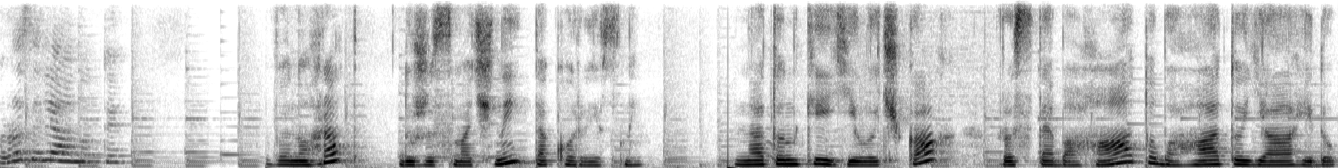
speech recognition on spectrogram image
розглянути. Виноград дуже смачний та корисний. На тонких гілочках росте багато-багато ягідок.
